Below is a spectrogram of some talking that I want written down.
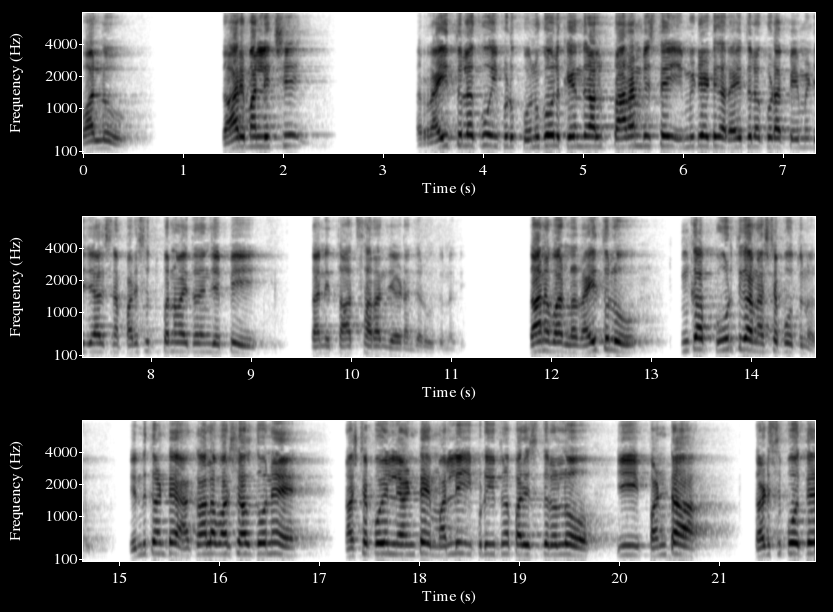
వాళ్ళు దారి మళ్ళించి రైతులకు ఇప్పుడు కొనుగోలు కేంద్రాలు ప్రారంభిస్తే ఇమీడియట్గా రైతులకు కూడా పేమెంట్ చేయాల్సిన పరిస్థితి ఉత్పన్నమవుతుందని చెప్పి దాన్ని తాత్సారం చేయడం జరుగుతున్నది. దానివల్ల రైతులు ఇంకా పూర్తిగా నష్టపోతున్నారు. ఎందుకంటే అకాల వర్షాలతోనే నష్టపోయినలే అంటే మళ్ళీ ఇప్పుడు ఇచ్చిన పరిస్థితులలో ఈ పంట తడిసిపోతే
